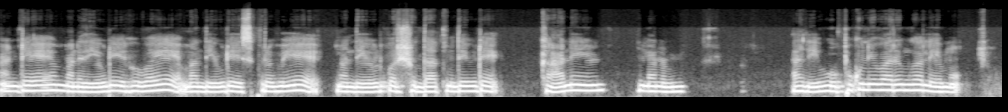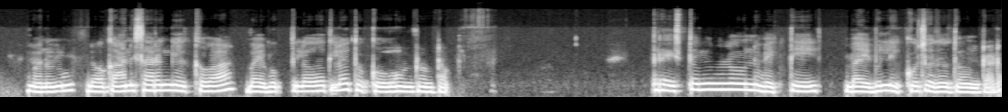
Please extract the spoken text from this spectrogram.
అంటే మన దేవుడు యెహోవాయే మన దేవుడు యేసుప్రభుయే మన దేవుడు పరిశుద్ధాత్మ దేవుడే. కానీ మనం అది ఒప్పుకునే వారంగా లేము. మనము లోకానుసారంగా ఎక్కువ భయభక్తిలో తక్కువగా ఉంటుంటాం. క్రైస్తవంలో ఉన్న వ్యక్తి బైబిల్ని ఎక్కువ చదువుతూ ఉంటాడు.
